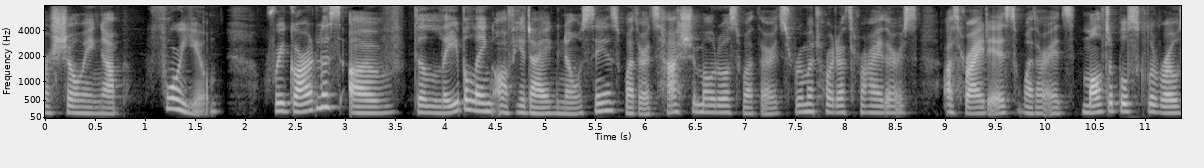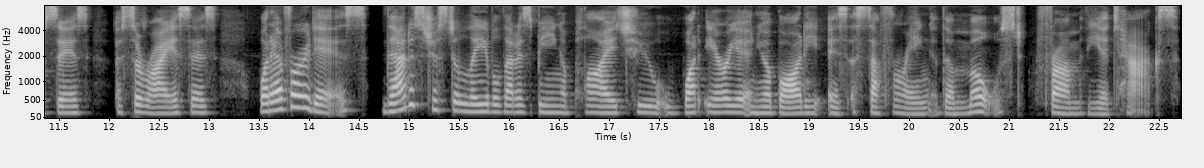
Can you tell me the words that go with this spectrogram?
are showing up for you. Regardless of the labeling of your diagnosis, whether it's Hashimoto's, whether it's rheumatoid arthritis, arthritis, whether it's multiple sclerosis, psoriasis, Whatever it is, that is just a label that is being applied to what area in your body is suffering the most from the attacks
